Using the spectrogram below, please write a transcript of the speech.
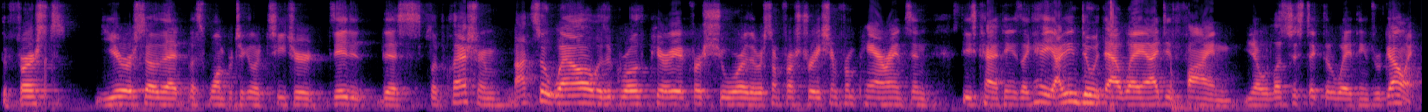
The first year or so that this one particular teacher did this flipped classroom not so well it was a growth period for sure there was some frustration from parents and these kind of things like hey i didn't do it that way and i did fine you know let's just stick to the way things were going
